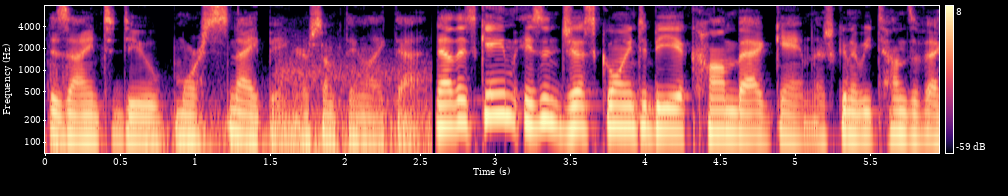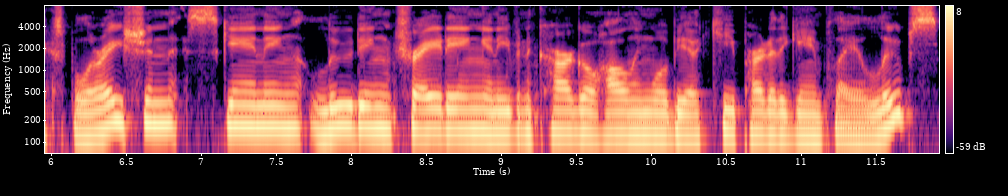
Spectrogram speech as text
designed to do more sniping or something like that. Now, this game isn't just going to be a combat game. There's going to be tons of exploration, scanning, looting, trading, and even cargo hauling will be a key part of the gameplay loops.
